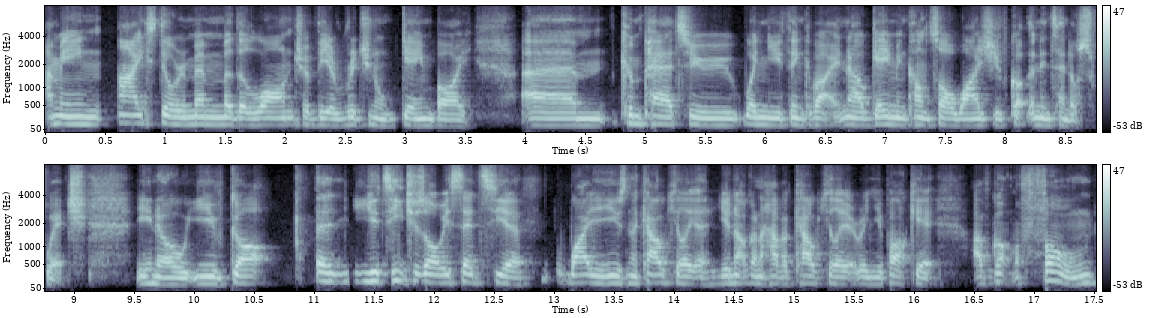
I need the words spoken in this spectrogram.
I mean, I still remember the launch of the original Game Boy, um, compared to when you think about it now, gaming console wise, you've got the Nintendo Switch. You know, you've got and your teachers always said to you, "Why are you using a calculator? You're not going to have a calculator in your pocket." I've got my phone,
